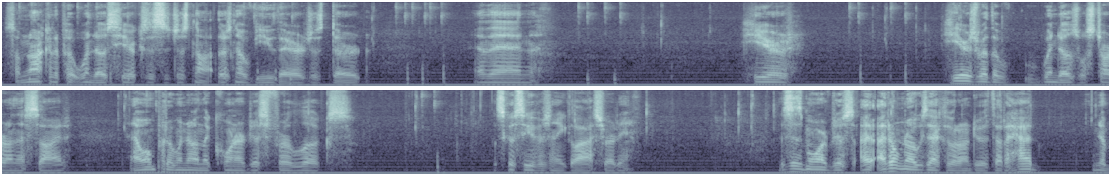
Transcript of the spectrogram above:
So I'm not going to put windows here because this is just not, there's no view there, just dirt. And then here, here's where the windows will start on this side. And I won't put a window in the corner just for looks. Let's go see if there's any glass ready. This is more of just, I, I don't know exactly what I'm going to do with that. I had, you know,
